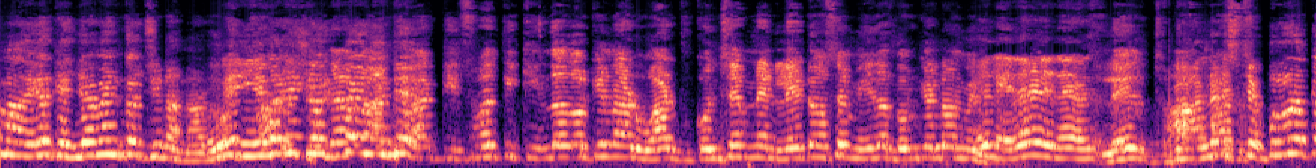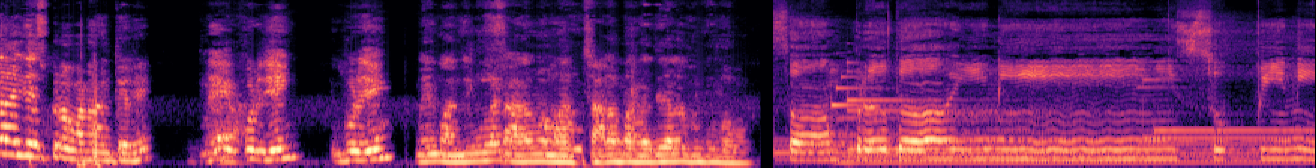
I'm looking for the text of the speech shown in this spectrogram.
మా దగ్గర ఎంజాయ్మెంట్ వచ్చింది అన్నాడు. ఏమని అంటే ఆ కిస్మత్కి కింద దొరికినాడు వాడు కొంచెం నేను లేట్ వస్తే మీద దొరికేటోని లేదా స్టెప్పులు కూడా ప్లాన్ చేసుకున్నాం అన్న ఇప్పుడు చెయ్యి ఇప్పుడు చెయ్యి మేము కూడా చాలా మా- చాలా కలుగుతున్నాం సుప్పిని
